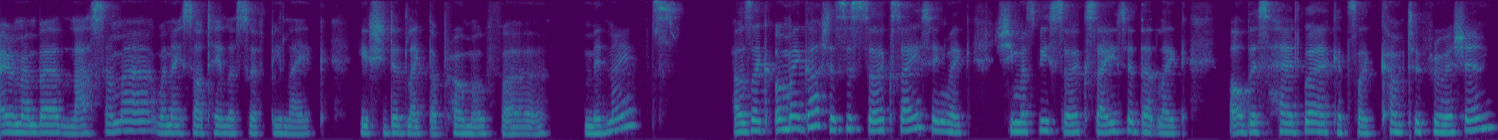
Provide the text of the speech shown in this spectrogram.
I remember last summer when I saw Taylor Swift be like, she did like the promo for Midnights. I was like, oh my gosh, this is so exciting. Like she must be so excited that like all this head work, it's like come to fruition.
